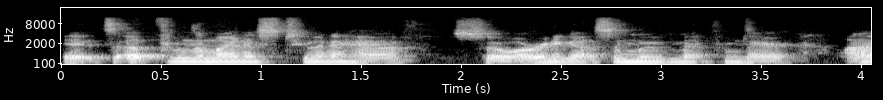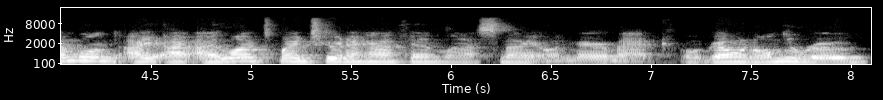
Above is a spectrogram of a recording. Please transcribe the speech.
it's up from the minus two and a half. So already got some movement from there. I'm on. I I, I locked my two and a half in last night on Merrimack, going on the road.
